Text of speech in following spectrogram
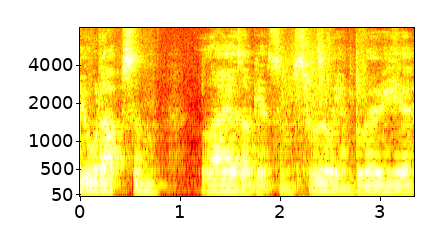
build up some layers. I'll get some cerulean blue here.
